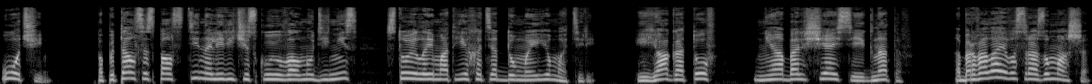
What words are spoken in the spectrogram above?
Очень. Попытался сползти на лирическую волну Денис, стоило им отъехать от дома ее матери. И я готов. Не обольщайся, Игнатов. Оборвала его сразу Маша.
